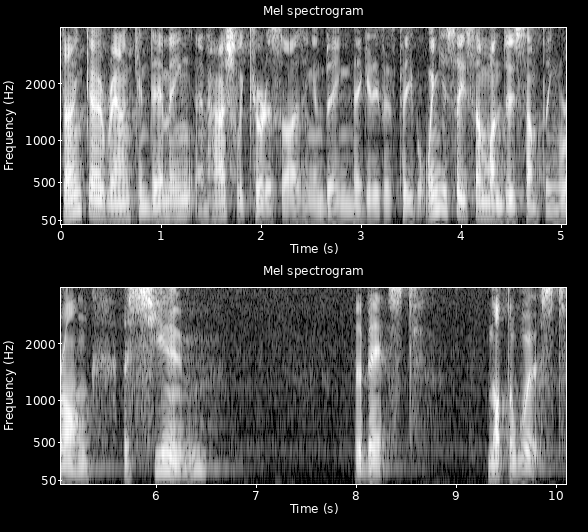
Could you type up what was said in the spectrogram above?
don't go around condemning and harshly criticizing and being negative of people. When you see someone do something wrong, assume the best, not the worst.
